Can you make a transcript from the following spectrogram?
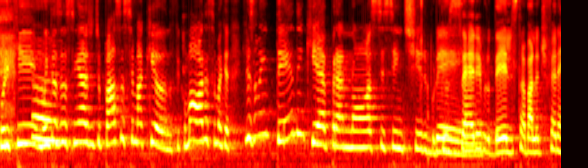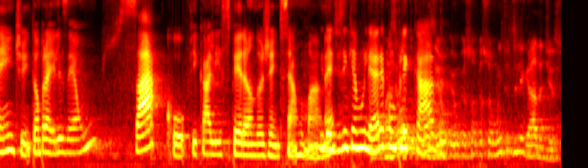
Porque muitas assim a gente passa se maquiando, fica uma hora se maquiando. Eles não entendem que é para nós se sentir Porque bem. o cérebro deles trabalha diferente. Então para eles é um saco ficar ali esperando a gente se arrumar, e né? dizem que a mulher é mas complicada. Eu, mas eu, eu, eu, sou uma pessoa muito desligada disso.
